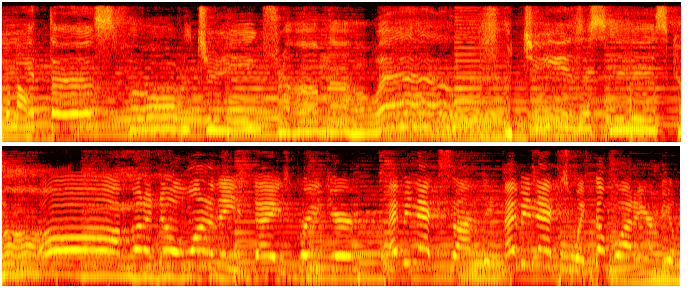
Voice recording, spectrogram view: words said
come on. you thirst for a drink from the well? Oh, Jesus is calling. Oh, I'm going to do it one of these days, preacher. Maybe next Sunday. Maybe next week. Don't go out of here and be a fool.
